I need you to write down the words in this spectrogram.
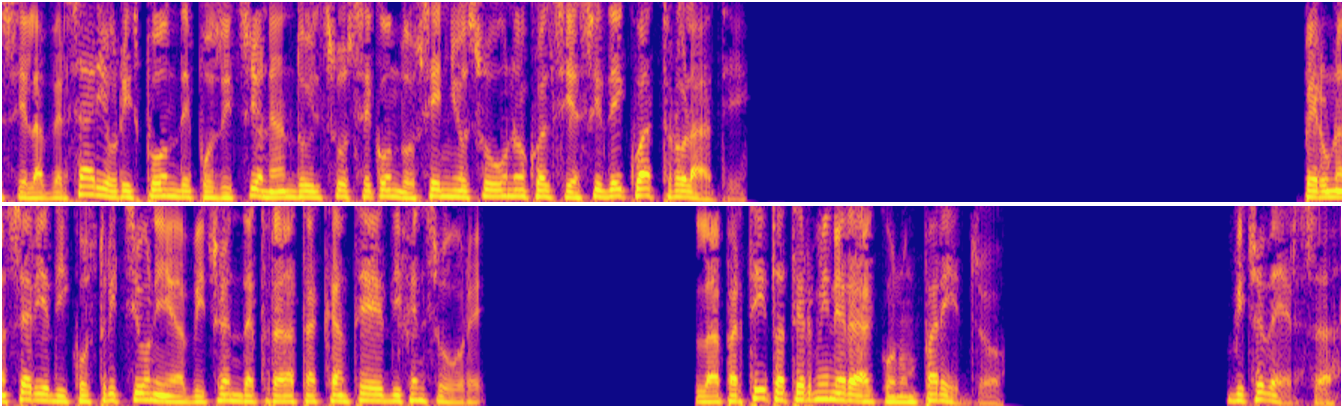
se l'avversario risponde posizionando il suo secondo segno su uno qualsiasi dei quattro lati. Per una serie di costrizioni a vicenda tra attaccante e difensore. La partita terminerà con un pareggio. Viceversa.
